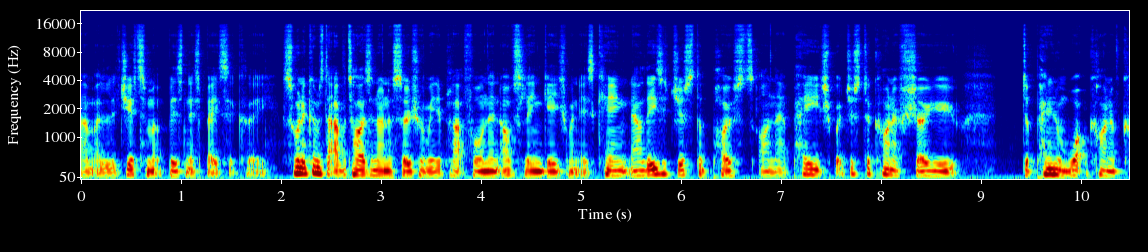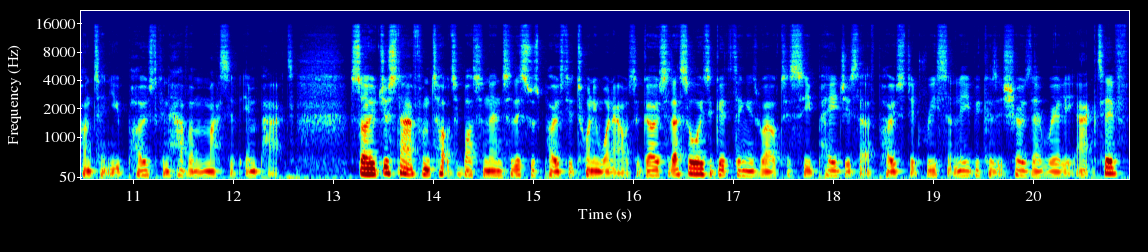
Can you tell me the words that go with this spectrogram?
um, a legitimate business basically. So when it comes to advertising on a social media platform, then obviously engagement is king. Now these are just the posts on their page, but just to kind of show you, depending on what kind of content you post, can have a massive impact. So just out from top to bottom then, so this was posted 21 hours ago. So that's always a good thing as well to see pages that have posted recently because it shows they're really active.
